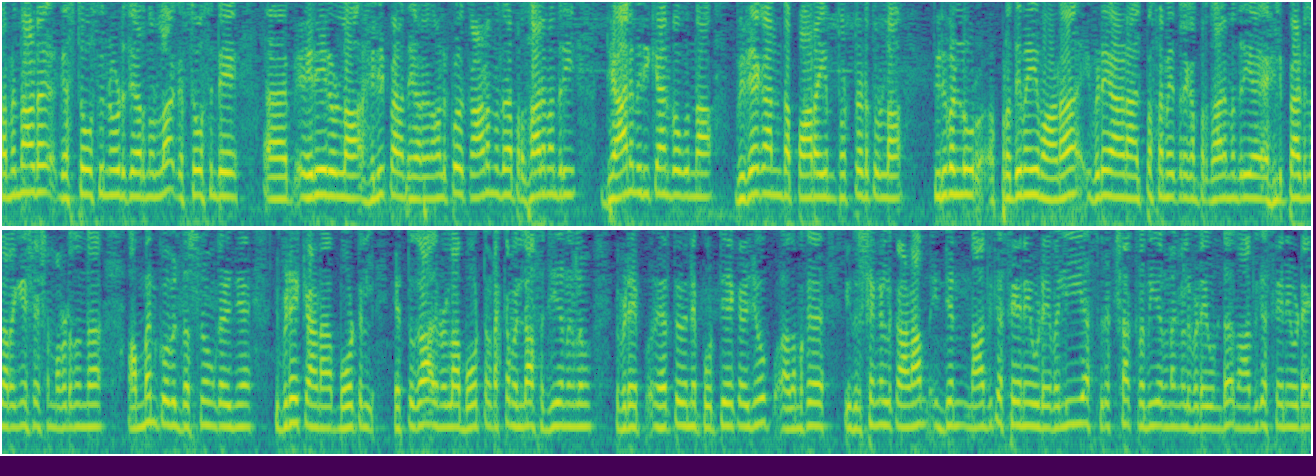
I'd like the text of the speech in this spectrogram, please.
തമിഴ്നാട് ഗസ്റ്റ് ഹൌസിനോട് ചേർന്നുള്ള ഗസ്റ്റ് ഹൌസിന്റെ ഏരിയയിലുള്ള ഹെലിപാഡ് അദ്ദേഹം നമ്മളിപ്പോൾ കാണുന്നത് പ്രധാനമന്ത്രി ധ്യാനമിരിക്കാൻ പോകുന്ന വിവേകാനന്ദ പാറയും തൊട്ടടുത്തുള്ള തിരുവള്ളൂർ പ്രതിമയുമാണ്. ഇവിടെയാണ് അല്പസമയത്തിനകം പ്രധാനമന്ത്രി ഹെലിപാഡിൽ ഇറങ്ങിയ ശേഷം അവിടെ നിന്ന് അമ്മൻ കോവിൽ ദർശനവും കഴിഞ്ഞ് ഇവിടേക്കാണ് ബോട്ടിൽ എത്തുക അതിനുള്ള ബോട്ട് അടക്കം എല്ലാ സജ്ജീകരണങ്ങളും ഇവിടെ നേരത്തെ തന്നെ പൂർത്തിയായി കഴിഞ്ഞു. നമുക്ക് ഈ ദൃശ്യങ്ങൾ കാണാം. ഇന്ത്യൻ നാവികസേനയുടെ വലിയ സുരക്ഷാ ക്രമീകരണങ്ങൾ ഇവിടെയുണ്ട്. നാവികസേനയുടെ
